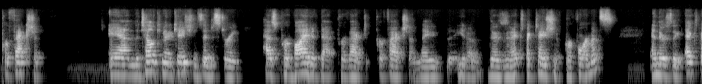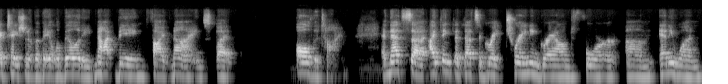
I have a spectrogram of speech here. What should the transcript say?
perfection. And the telecommunications industry has provided that perfection. They, you know, there's an expectation of performance and there's the expectation of availability not being five nines but all the time. And that's uh, i think that that's a great training ground for um, anyone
